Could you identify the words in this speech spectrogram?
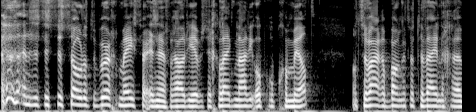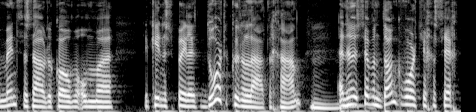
en het is dus zo dat de burgemeester en zijn vrouw... die hebben zich gelijk na die oproep gemeld. Want ze waren bang dat er te weinig eh, mensen zouden komen... om eh, de kinderspelen door te kunnen laten gaan. En ze hebben een dankwoordje gezegd...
